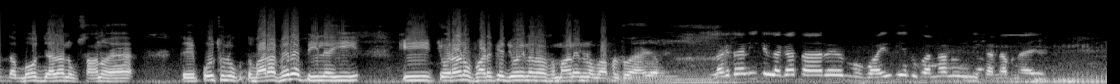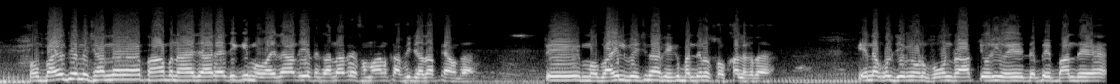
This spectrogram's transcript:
ਦਾ ਬਹੁਤ ਜ਼ਿਆਦਾ ਨੁਕਸਾਨ ਹੋਇਆ ਤੇ ਪੁਲਿਸ ਨੂੰ ਦੁਬਾਰਾ ਫਿਰ ਅਪੀਲ ਹੈ ਜੀ ਕਿ ਚੋਰਾਂ ਨੂੰ ਫੜ ਕੇ ਜੋ ਇਹਨਾਂ ਦਾ ਸਮਾਨ ਇਹਨਾਂ ਨੂੰ ਵਾਪਸ ਦਵਾਇਆ ਜਾਵੇ। ਲੱਗਦਾ ਨਹੀਂ ਕਿ ਲਗਾਤਾਰ ਮੋਬਾਈਲ ਦੀਆਂ ਦੁਕਾਨਾਂ ਨੂੰ ਹੀ ਨਿਸ਼ਾਨਾ ਬਣਾਇਆ ਜਾਂਦਾ ਮੋਬਾਈਲ ਦੇ ਨਿਸ਼ਾਨਾ ਤਾਂ ਬਣਾਇਆ ਜਾ ਰਿਹਾ ਜੀ ਕਿ ਮੋਬਾਈਲਾਂ ਦੀਆਂ ਦੁਕਾਨਾਂ ਤੇ ਸਮਾਨ ਕਾਫੀ ਜ਼ਿਆਦਾ ਪਿਆ ਹੁੰਦਾ। ਤੇ ਮੋਬਾਈਲ ਵੇਚਣਾ ਹਰ ਇੱਕ ਬੰਦੇ ਨੂੰ ਸੌਖਾ ਲੱਗਦਾ ਇਹਨਾਂ ਕੋਲ ਜਿਵੇਂ ਹੁਣ ਫੋਨ ਰਾਤ ਚੋਰੀ ਹੋਏ ਡੱਬੇ ਬੰਦ ਹੈ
